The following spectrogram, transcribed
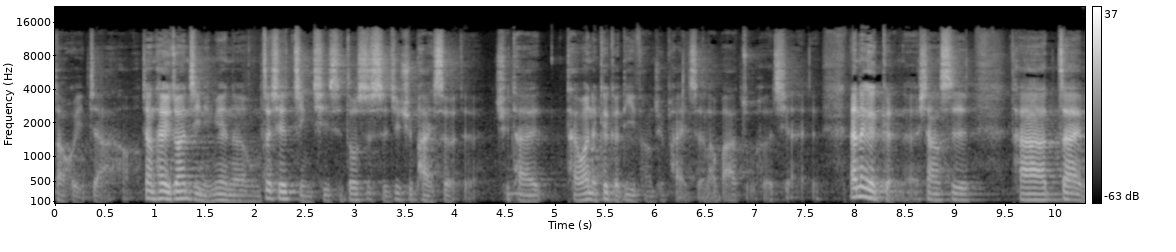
到回家哈。像台语专辑里面呢，我们这些景其实都是实际去拍摄的，去台台湾的各个地方去拍摄，然后把它组合起来的。那那个梗呢，像是他在。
